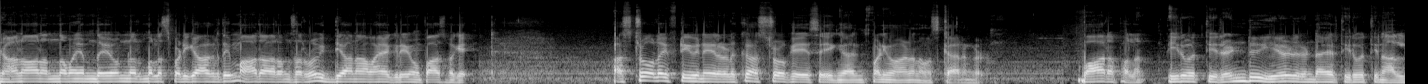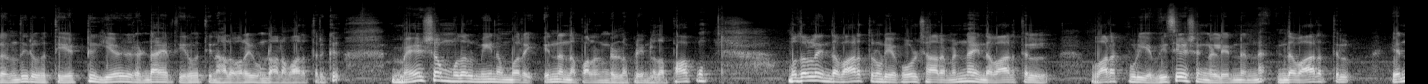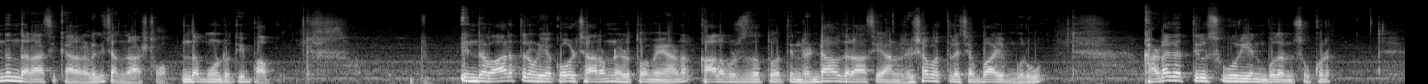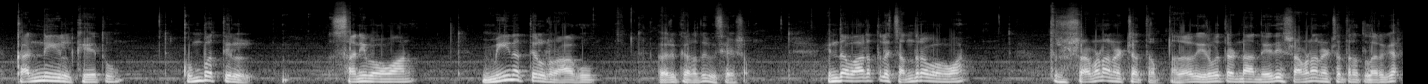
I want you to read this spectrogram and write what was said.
ஞானானந்தமயம் தேவம் நிர்மலஸ்படிகாகிருதியும் ஆதாரம் சர்வ வித்யானாமய கிரேம பாஸ்மகே அஸ்ட்ரோ லைஃப் டிவி நேயர்களுக்கு அஸ்ட்ரோ கேஎஸ்ஐங்க பணிவான நமஸ்காரங்கள். வார பலன் இருபத்தி ரெண்டு ஏழு ரெண்டாயிரத்தி இருபத்தி நாலுலேருந்து இருபத்தி எட்டு ஏழு ரெண்டாயிரத்தி இருபத்தி நாலு வரை உண்டான வாரத்திற்கு மேஷம் முதல் மீனம் வரை என்னென்ன பலன்கள் அப்படின்றத பார்ப்போம். முதல்ல இந்த வாரத்தினுடைய கோல்சாரம் என்ன? இந்த வாரத்தில் வரக்கூடிய விசேஷங்கள் என்னென்ன? இந்த வாரத்தில் எந்தெந்த ராசிக்காரர்களுக்கு சந்திராஷ்டமம்? இந்த மூன்றத்தையும் பார்ப்போம். இந்த வாரத்தினுடைய கோல்சாரம்னு எடுத்தோமேயானால் காலபுருஷ தத்துவத்தின் ரெண்டாவது ராசியான ரிஷபத்தில் செவ்வாயும் குருவும் கடகத்தில் சூரியன் புதன் சுக்கரன் கன்னியில் கேது கும்பத்தில் சனி பகவான் மீனத்தில் ராகு இருக்கிறது விசேஷம். இந்த வாரத்தில் சந்திர பகவான் ஸ்ரவண நட்சத்திரம் அதாவது இருபத்தி ரெண்டாம் தேதி ஸ்ரவண நட்சத்திரத்தில் இருக்கார்.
